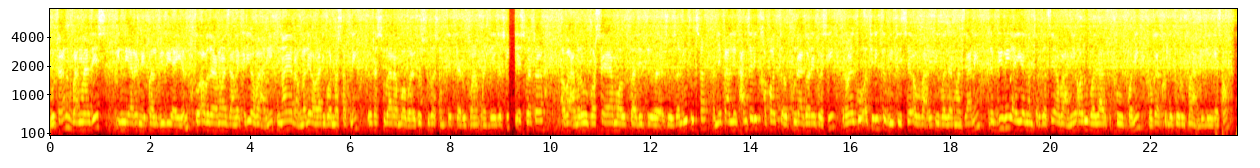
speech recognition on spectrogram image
भुटान बङ्गलादेश इन्डिया र नेपाल बिबिआइएनको अवधारणामा जाँदाखेरि अब हामी नयाँ ढङ्गले अगाडि बढ्न सक्ने एउटा शुभारम्भ भएको शुभ सङ्केतका रूपमा मैले लिएको छु। यसबाट अब हाम्रो वर्षायाममा उत्पादित जो जलविद्युत छ नेपालले आन्तरिक खपत पुरा गरेपछि रहेको अतिरिक्त विद्युत चाहिँ अब भारतीय बजारमा जाने र बिबिआइएन अन्तर्गत चाहिँ अब हामी अरू बजारको पनि ढोका खुलेको रूपमा हामीले लिएका छौँ।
